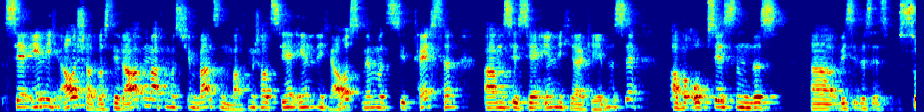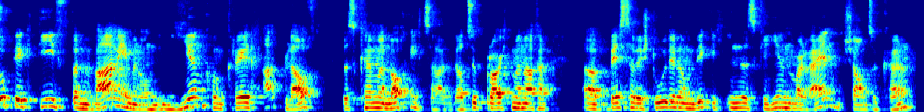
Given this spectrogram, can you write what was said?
sehr ähnlich ausschaut. Was die Raben machen, was Schimpansen machen, schaut sehr ähnlich aus. Wenn man sie testet, haben sie sehr ähnliche Ergebnisse. Aber ob sie jetzt das, äh, wie sie das jetzt subjektiv dann wahrnehmen und im Hirn konkret abläuft, das können wir noch nicht sagen. Dazu bräuchte man nachher äh, bessere Studien, um wirklich in das Gehirn mal reinschauen zu können.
